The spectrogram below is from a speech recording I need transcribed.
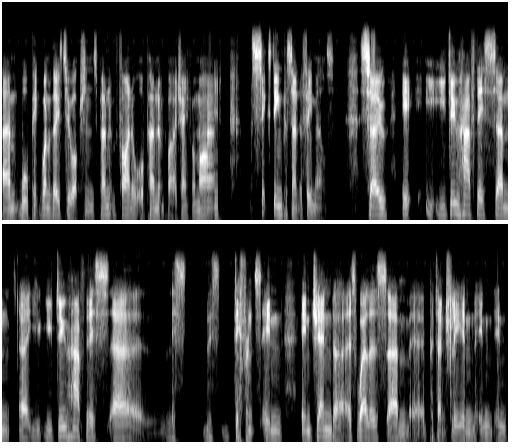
um, will pick one of those two options: permanent and final, or permanent but I changed my mind. 16% of females. So it, you, you do have this, um, uh, you, you do have this, uh, this, this difference in in gender as well as um, uh, potentially in, in in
